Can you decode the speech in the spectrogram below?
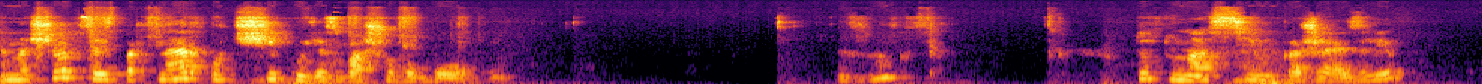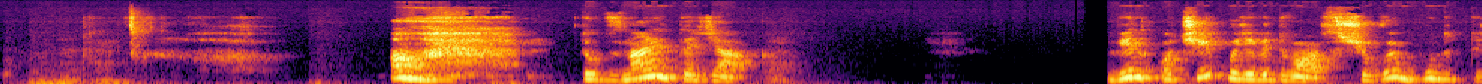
На що цей партнер очікує з вашого боку? Так. Тут у нас сімка жезлів. Ой, тут знаєте як? Він очікує від вас, що ви будете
